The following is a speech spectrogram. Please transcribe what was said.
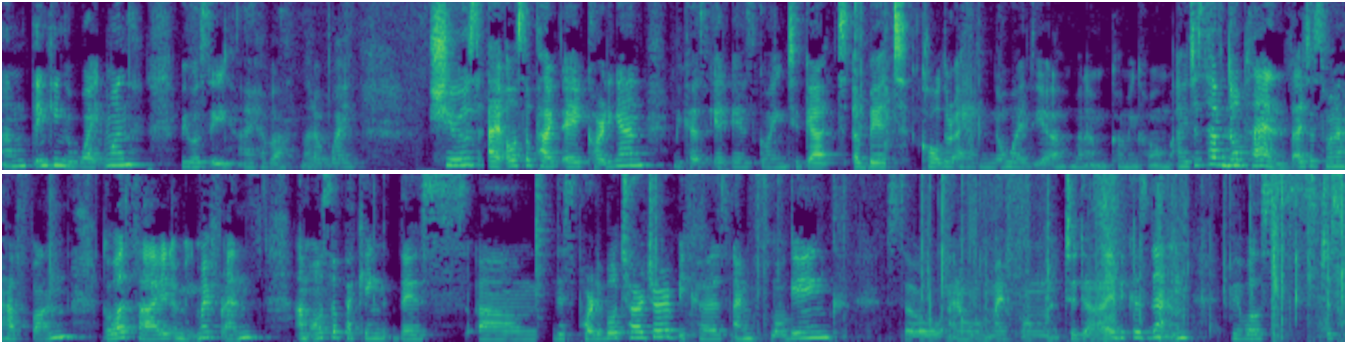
I'm thinking a white one. We will see. I have a lot of white shoes. I also packed a cardigan because it is going to get a bit colder. I have no idea when I'm coming home. I just have no plans. I just want to have fun, go outside and meet my friends. I'm also packing this um, this portable charger because I'm vlogging so I don't want my phone to die because then we will just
